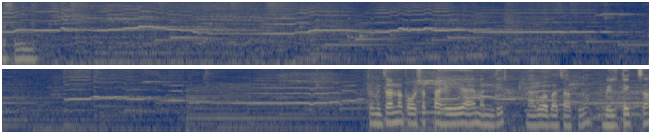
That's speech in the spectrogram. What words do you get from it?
Absolutely. तर मित्रांनो पाहू शकता हे आहे मंदिर नागोबाबाचं आपलं बेलटेकचं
